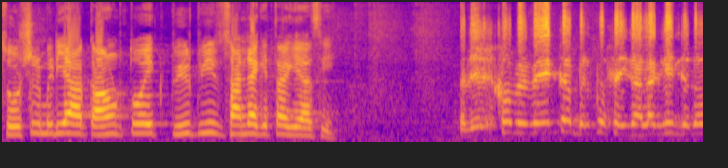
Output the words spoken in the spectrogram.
ਸੋਸ਼ਲ ਮੀਡੀਆ ਅਕਾਊਂਟ ਤੋਂ ਇੱਕ ਟਵੀਟ ਵੀ ਸਾਂਝਾ ਕੀਤਾ ਗਿਆ ਸੀ। ਦੇਖੋ ਵਿਵੇਕ, ਬਿਲਕੁਲ ਸਹੀ ਗੱਲ ਹੈ ਕਿ ਜਦੋਂ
